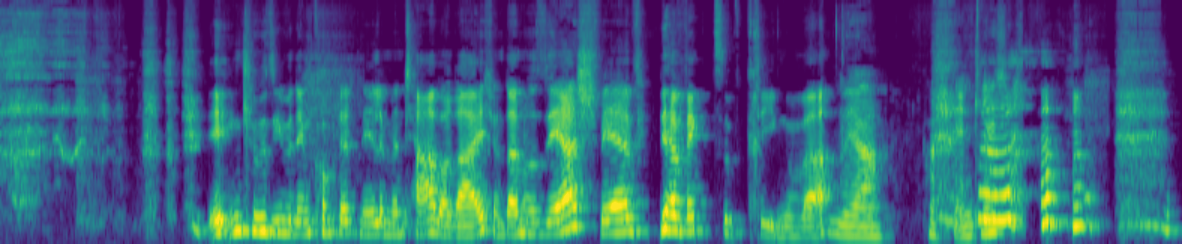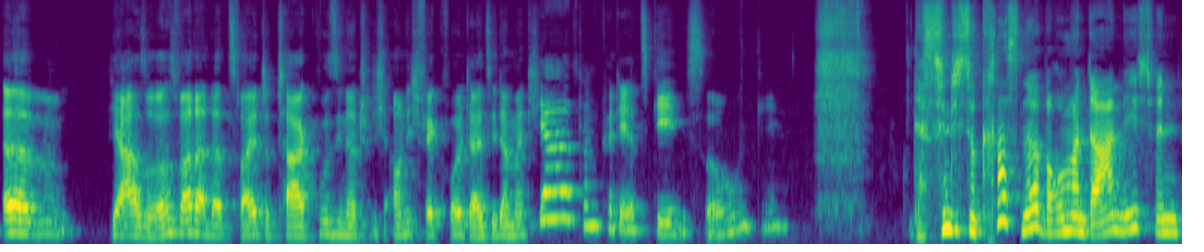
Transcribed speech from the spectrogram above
inklusive dem kompletten Elementarbereich und da nur sehr schwer wieder wegzukriegen war. Ja, verständlich. ähm, ja, so, das war dann der zweite Tag, wo sie natürlich auch nicht weg wollte, als sie dann meinte, ja, dann könnt ihr jetzt gehen. Ich so, okay. Das finde ich so krass, ne? Warum man da nicht, wenn,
